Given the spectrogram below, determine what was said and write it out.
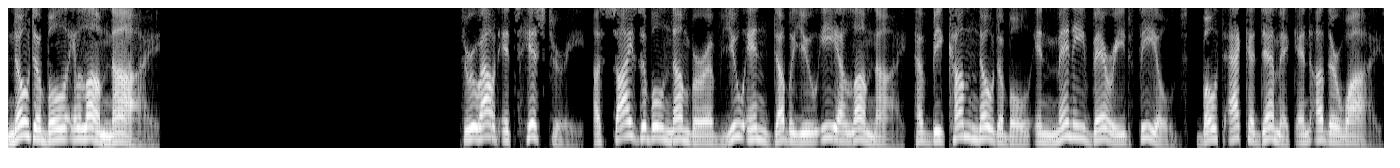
Notable alumni Throughout its history, a sizable number of UNWE alumni, have become notable in many varied fields, both academic and otherwise.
